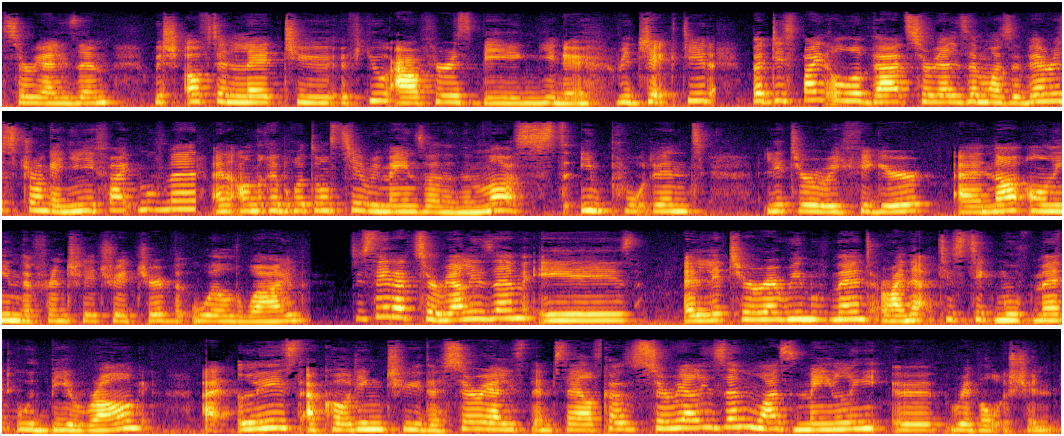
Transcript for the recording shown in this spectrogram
surrealism, which often led to a few authors being, you know, rejected. But despite all of that, surrealism was a very strong and unified movement, and André Breton still remains one of the most important literary figure, uh, not only in the French literature but worldwide. To say that surrealism is a literary movement or an artistic movement would be wrong at least according to the surrealists themselves, because surrealism was mainly a revolution.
